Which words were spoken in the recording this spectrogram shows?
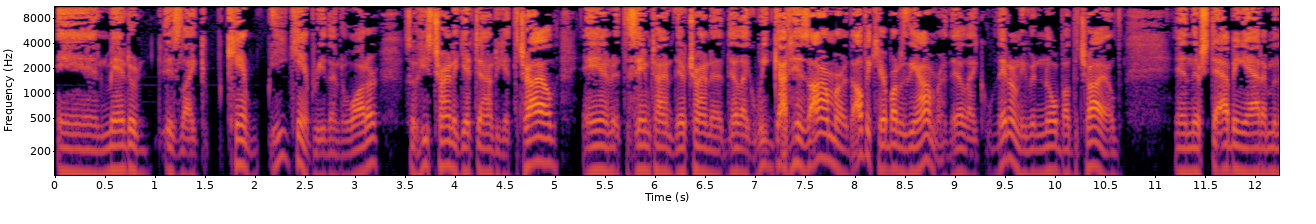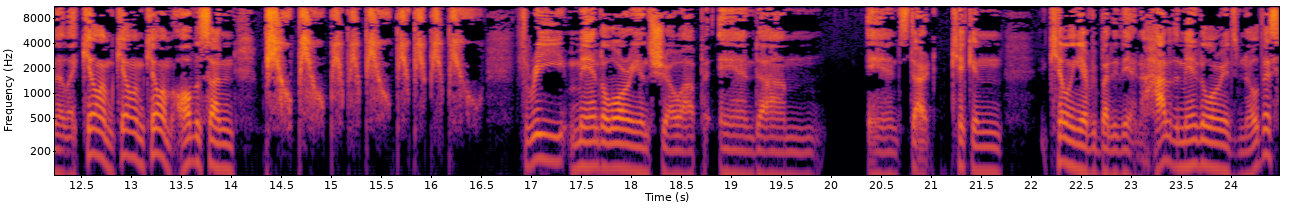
And Mando is like can't he can't breathe underwater, so he's trying to get down to get the child. And at the same time, they're trying to they're like we got his armor. All they care about is the armor. They're like they don't even know about the child. And they're stabbing at him, and they're like, "Kill him! Kill him! Kill him!" All of a sudden, pew pew pew pew pew pew pew pew pew. Three Mandalorians show up, and um, and start kicking killing everybody there. Now, how do the Mandalorians know this?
